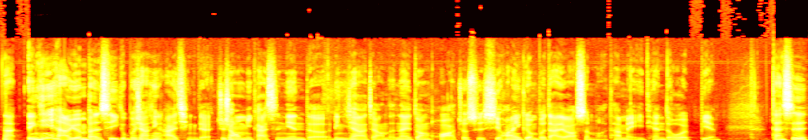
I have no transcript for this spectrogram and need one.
那林青霞原本是一个不相信爱情的人，就像我们一开始念的林青霞讲的那段话，就是喜欢一个人不代表什么，他每一天都会变。但是，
